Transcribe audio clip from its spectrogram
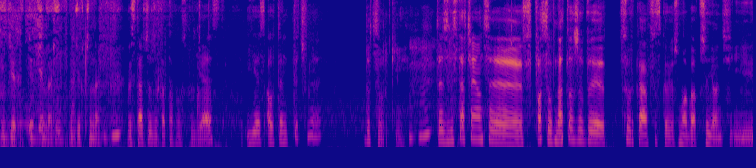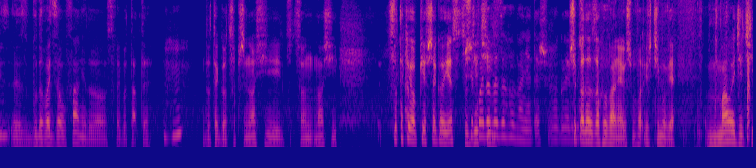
u, u, dziew, dziewczynek. dziewczyn, u tak. dziewczynek. Wystarczy, że tata po prostu jest i jest autentyczny do córki. Mhm. To jest wystarczający sposób na to, żeby córka wszystko już mogła przyjąć i z- zbudować zaufanie do swojego taty. Mhm. Do tego, co przynosi, co nosi. Co takiego pierwszego jest, co Przykładowe dzieci... zachowania też w ogóle. Przykładowe zachowania, już, już Ci mówię. Małe dzieci,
